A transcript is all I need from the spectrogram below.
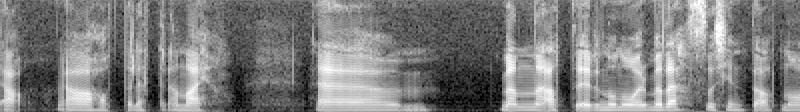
Ja, jeg har hatt det lettere enn deg. Um, men etter noen år med det, så kjente jeg at nå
